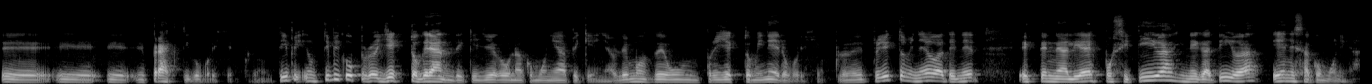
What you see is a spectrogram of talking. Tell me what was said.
eh, práctico, por ejemplo. Un típico, proyecto grande que llega a una comunidad pequeña. Hablemos de un proyecto minero, por ejemplo. El proyecto minero va a tener externalidades positivas y negativas en esa comunidad.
